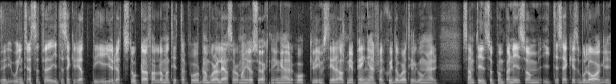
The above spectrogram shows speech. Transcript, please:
Eh, och intresset för it-säkerhet är ju rätt stort i alla fall om man tittar på bland våra läsare om man gör sökningar och vi investerar allt mer pengar för att skydda våra tillgångar. Samtidigt så pumpar ni som it-säkerhetsbolag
